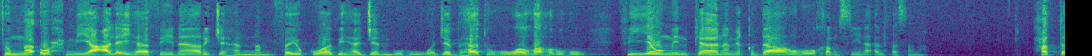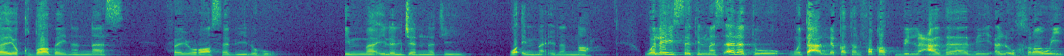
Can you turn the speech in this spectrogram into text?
ثم أحمي عليها في نار جهنم فيكوى بها جنبه وجبهته وظهره في يوم كان مقداره خمسين ألف سنة حتى يقضى بين الناس فيرى سبيله إما إلى الجنة وإما إلى النار. وليست المسألة متعلقة فقط بالعذاب الأخروي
